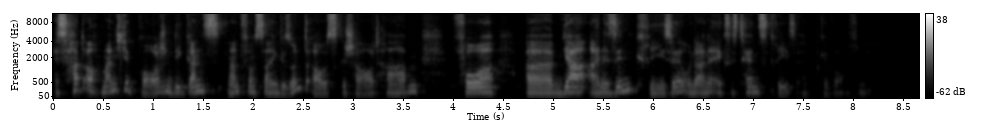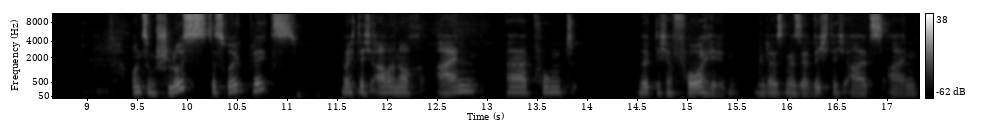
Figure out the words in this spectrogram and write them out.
Es hat auch manche Branchen, die ganz in Anführungszeichen gesund ausgeschaut haben, vor äh, ja, eine Sinnkrise und eine Existenzkrise geworfen. Und zum Schluss des Rückblicks möchte ich aber noch einen äh, Punkt wirklich hervorheben. Und das ist mir sehr wichtig als ein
